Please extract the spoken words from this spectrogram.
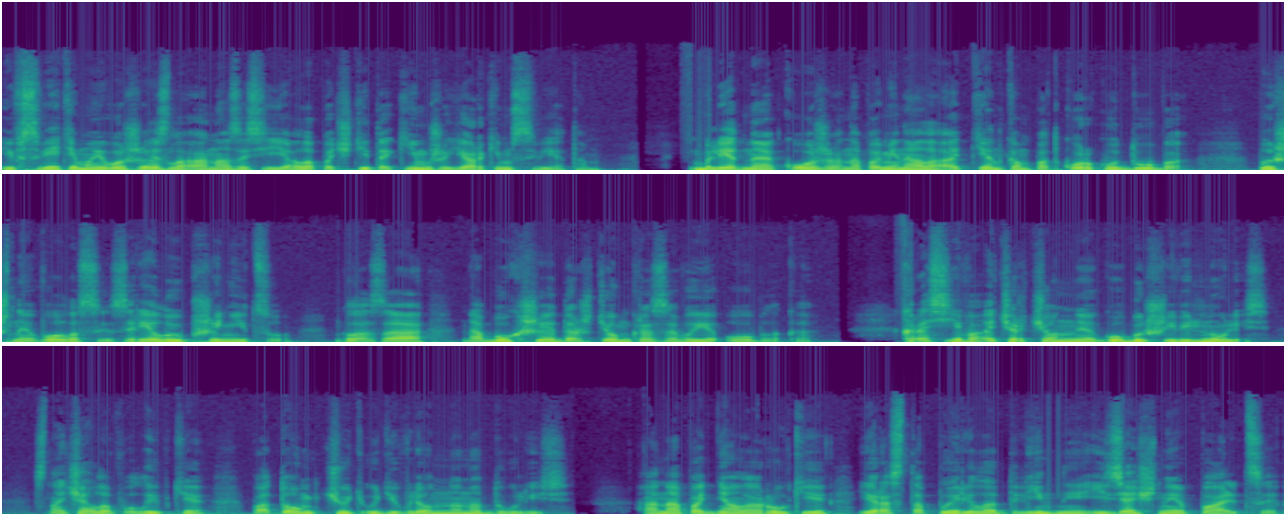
и в свете моего жезла она засияла почти таким же ярким светом. Бледная кожа напоминала оттенком подкорку дуба, пышные волосы – зрелую пшеницу, глаза – набухшие дождем грозовые облака. Красиво очерченные губы шевельнулись, Сначала в улыбке, потом чуть удивленно надулись. Она подняла руки и растопырила длинные изящные пальцы,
